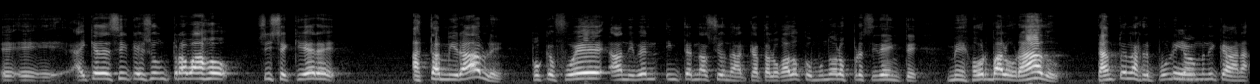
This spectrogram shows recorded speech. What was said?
eh, eh, eh, hay que decir que hizo un trabajo, si se quiere, hasta admirable, porque fue a nivel internacional catalogado como uno de los presidentes mejor valorados, tanto en la República Dominicana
